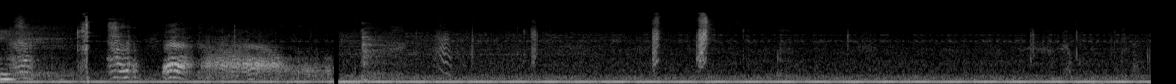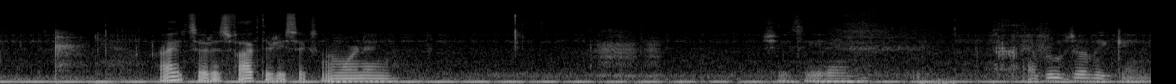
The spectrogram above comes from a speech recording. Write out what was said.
Alright, so it is 5.36 in the morning. She's eating. My boobs are leaking.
